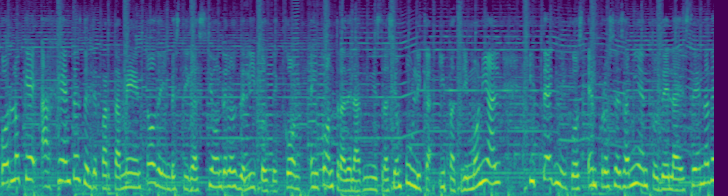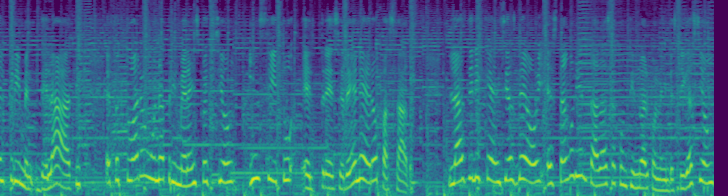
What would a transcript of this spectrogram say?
por lo que agentes del Departamento de Investigación de los Delitos de en contra de la Administración Pública y Patrimonial y técnicos en procesamiento de la escena del crimen de la ATIC efectuaron una primera inspección in situ el 13 de enero pasado. Las diligencias de hoy están orientadas a continuar con la investigación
